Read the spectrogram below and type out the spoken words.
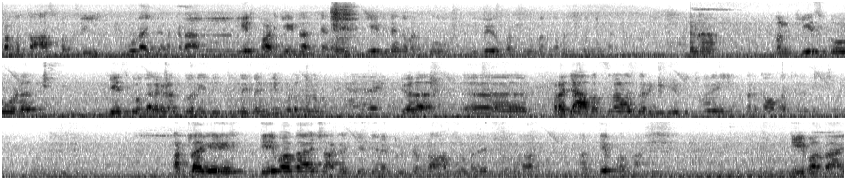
ప్రభుత్వ ఆసుపత్రి కూడా ఇవాళ అక్కడ ఏర్పాటు చేయడానికి అది ఏ విధంగా మనకు ఉపయోగపడుతుందో మనం గమనించుకొని చెప్పండి మనం చేసుకోవడం చేసుకోగలగడంతో ఇది ఇస్తుంది ఇవన్నీ కూడా మనం ఇవాళ ప్రజా అవసరాలు దాన్ని వినియోగించుకునే మనకు అవకాశం లభిస్తుంది అట్లాగే దేవాదాయ శాఖకు చెందినటువంటి ఒక ఆస్తుల పర్యవేక్షణ కూడా అంతే ప్రధానం. దేవాదాయ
